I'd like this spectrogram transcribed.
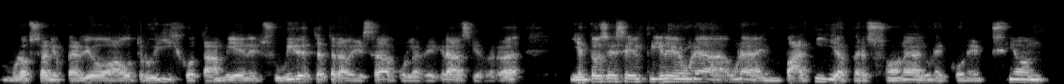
unos años perdió a otro hijo también, su vida está atravesada por las desgracias, ¿verdad? Y entonces él tiene una, una empatía personal, una conexión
